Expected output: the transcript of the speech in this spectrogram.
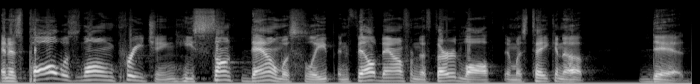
And as Paul was long preaching, he sunk down with sleep and fell down from the third loft and was taken up dead.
